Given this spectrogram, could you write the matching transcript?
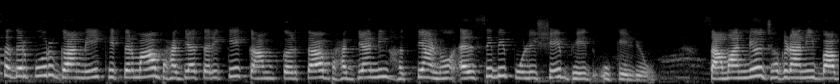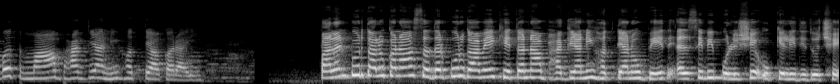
સદરપુર ગામે ખેતરમાં ભાગ્યા તરીકે કામ કરતા ભાગ્યાની હત્યાનો એલસીબી પોલીસે ભેદ ઉકેલ્યો. સામાન્ય ઝઘડાની બાબતમાં ભાગ્યાની હત્યા કરાઈ. પાલનપુર તાલુકાના સદરપુર ગામે ખેતરના ભાગલાની હત્યાનો ભેદ એલસીબી પોલીસે ઉકેલી દીધો છે.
